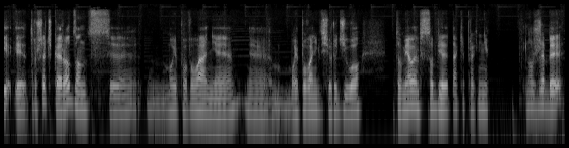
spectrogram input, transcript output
i e, troszeczkę rodząc e, moje powołanie, e, moje powołanie, gdy się rodziło, to miałem w sobie takie pragnienie, no żeby,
